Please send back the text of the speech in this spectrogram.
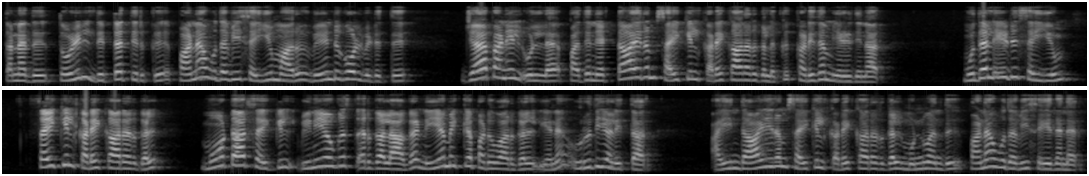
தனது தொழில் திட்டத்திற்கு பண உதவி செய்யுமாறு வேண்டுகோள் விடுத்து ஜப்பானில் உள்ள பதினெட்டாயிரம் சைக்கிள் கடைக்காரர்களுக்கு கடிதம் எழுதினார். முதலீடு செய்யும் சைக்கிள் கடைக்காரர்கள் மோட்டார் சைக்கிள் விநியோகஸ்தர்களாக நியமிக்கப்படுவார்கள் என உறுதியளித்தார். ஐந்தாயிரம் சைக்கிள் கடைக்காரர்கள் முன்வந்து பண உதவி செய்தனர்.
